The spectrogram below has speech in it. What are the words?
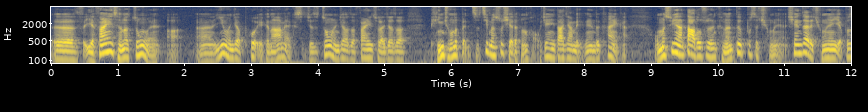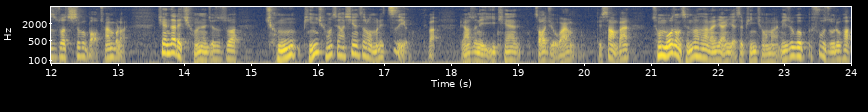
呃，也翻译成了中文啊，嗯，英文叫《Poor Economics》，就是中文叫做翻译出来叫做《贫穷的本质》。这本书写得很好，我建议大家每个人都看一看。我们虽然大多数人可能都不是穷人，现在的穷人也不是说吃不饱穿不暖，现在的穷人就是说穷贫穷实际上限制了我们的自由，对吧？比方说你一天朝九晚五得上班。从某种程度上来讲，也是贫穷嘛。你如果富足的话，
